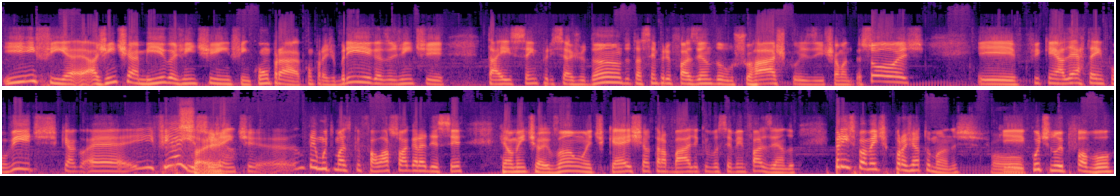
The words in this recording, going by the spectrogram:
E, enfim, é, a gente é amigo, a gente, enfim, compra, compra as brigas, a gente tá aí sempre se ajudando, tá sempre fazendo churrascos e chamando pessoas. E fiquem alerta aí em convites. Que, é, enfim, é isso, isso gente. Não tem muito mais o que falar, só agradecer realmente ao Ivan, ao Anticast, ao trabalho que você vem fazendo. Principalmente o Projeto Humanos. Oh. Que continue, por favor,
